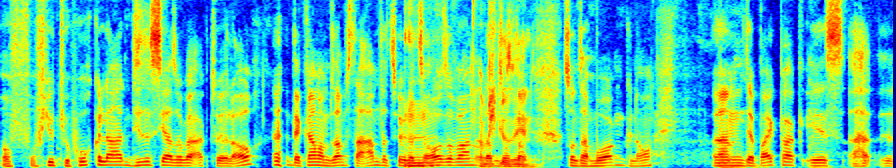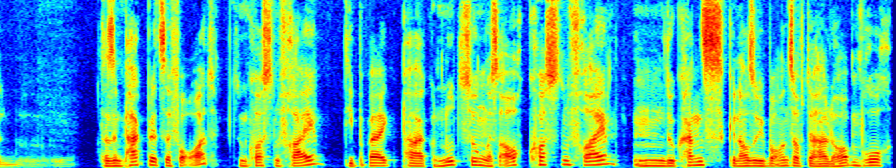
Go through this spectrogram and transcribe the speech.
auf, auf YouTube hochgeladen. Dieses Jahr sogar aktuell auch. der kam am Samstagabend, als wir wieder mhm. zu Hause waren. Hab oder ich am Sonntag, Sonntagmorgen, genau. Ähm, der Bikepark ist, hat, äh, da sind Parkplätze vor Ort, sind kostenfrei. Die Bikepark-Nutzung ist auch kostenfrei. Mm, du kannst, genauso wie bei uns auf der Halde Hoppenbruch,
